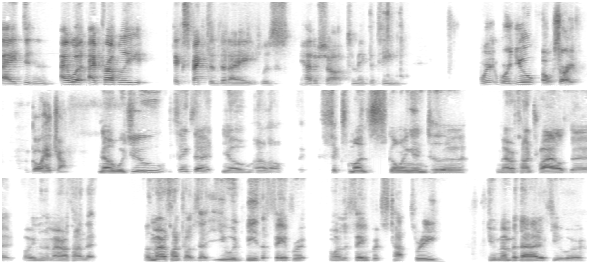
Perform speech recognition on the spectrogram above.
I didn't, I was, I probably expected that I was, had a shot to make the team. Were, were you, oh, sorry. Go ahead, John. Now, would you think that, you know, I don't know, six months going into the marathon trials that, or even the marathon that, the marathon trials that you would be the favorite one of the favorites, top three. Do you remember that? If you were,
